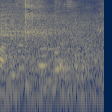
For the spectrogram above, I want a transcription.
Well,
